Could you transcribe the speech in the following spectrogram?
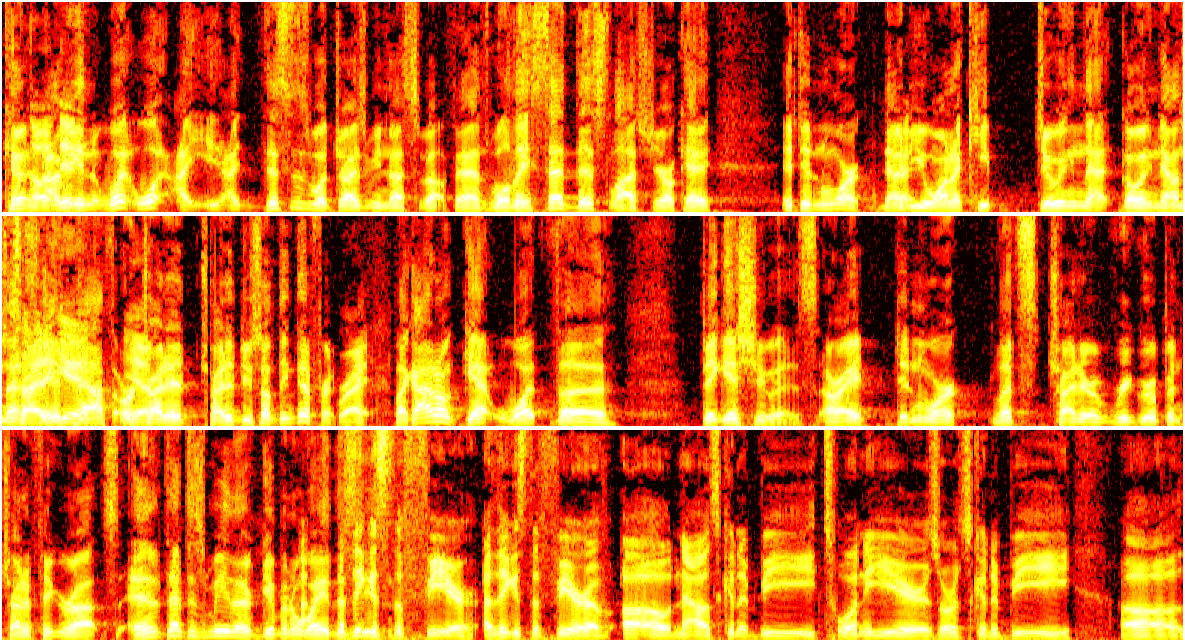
Can, no, I didn't. mean, what? What? I, I, this is what drives me nuts about fans. Well, they said this last year. Okay, it didn't work. Now, Right. do you want to keep doing that, going down that same path, or Yeah. try to try to do something different? Right. Like, I don't get what the big issue is. All right, didn't work. Let's try to regroup and try to figure out. And that doesn't mean they're giving away the. I think it's the fear. I think it's the fear of, oh, now it's going to be 20 years or it's going to be uh,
